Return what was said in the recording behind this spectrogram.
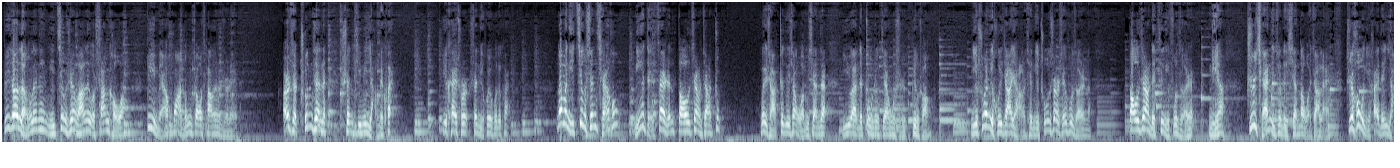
比较冷了呢，你净身完了有伤口啊，避免化脓招苍蝇之类的。而且春天呢，身体你养得快，一开春身体恢复得快。那么你净身前后，你得在人刀匠家住，为啥？这就像我们现在医院的重症监护室病床，你说你回家养去，你出了事谁负责任呢？刀匠得替你负责任。你呀、之前你就得先到我家来，之后你还得养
